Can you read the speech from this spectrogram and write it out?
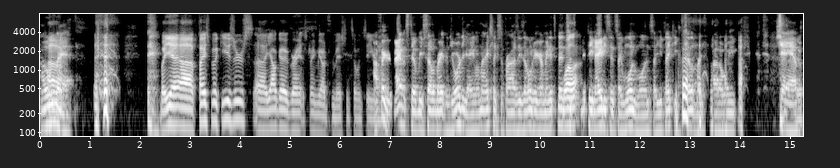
oh, um, Matt. but yeah, uh Facebook users, uh y'all go grant StreamYard permission so we can see your I name. figured Matt would still be celebrating the Georgia game. I'm actually surprised he's on here. I mean, it's been Well, since 1980 since they won one, so you think he'd celebrate about a week. Jab.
